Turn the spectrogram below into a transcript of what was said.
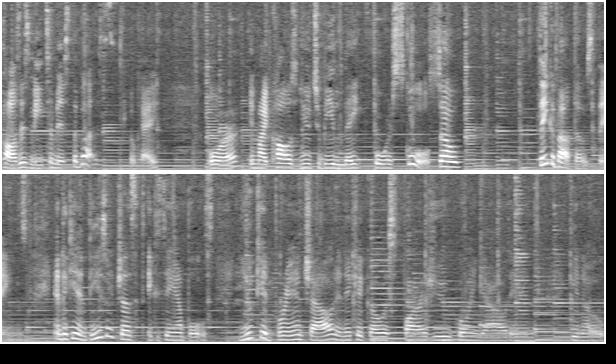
causes me to miss the bus, okay? Or it might cause you to be late for school. So think about those things. And again, these are just examples. You could branch out and it could go as far as you going out and, you know,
